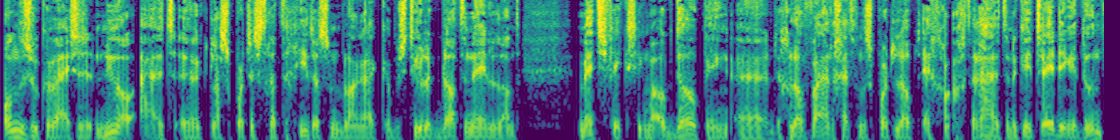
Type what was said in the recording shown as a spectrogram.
Onderzoeken wijzen nu al uit, Klas Sport en Strategie... dat is een belangrijk bestuurlijk blad in Nederland... matchfixing, maar ook doping... eh, de geloofwaardigheid van de sport loopt echt gewoon achteruit. En dan kun je twee dingen doen.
